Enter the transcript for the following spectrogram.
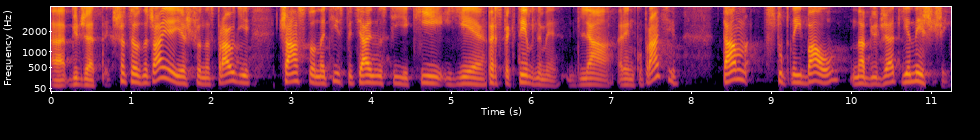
е, бюджетних. Що це означає? Є, що насправді часто на ті спеціальності, які є перспективними для ринку праці, там вступний бал на бюджет є нижчий,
